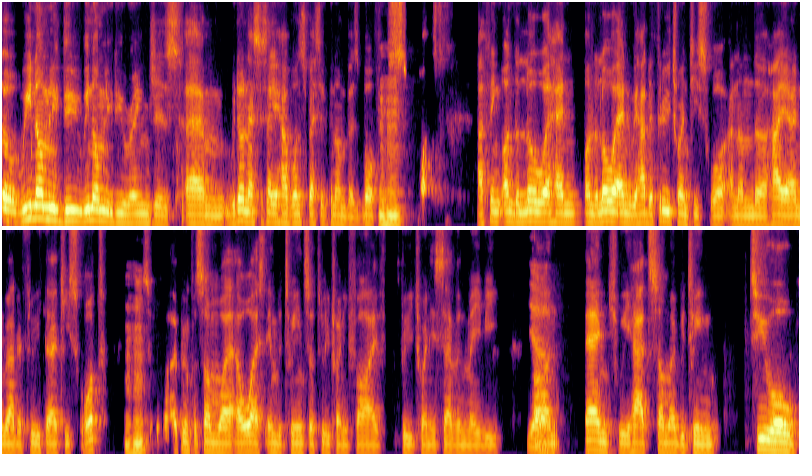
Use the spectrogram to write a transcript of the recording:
So we normally do we normally do ranges. Um, we don't necessarily have one specific numbers, but for Mhm. squats, I think on the lower end on the lower end we had a 320 squat, and on the higher end we had a 330 squat. hmm So we're hoping for somewhere else in between, so 325, 327 maybe. Yeah. On bench we had somewhere between 20,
